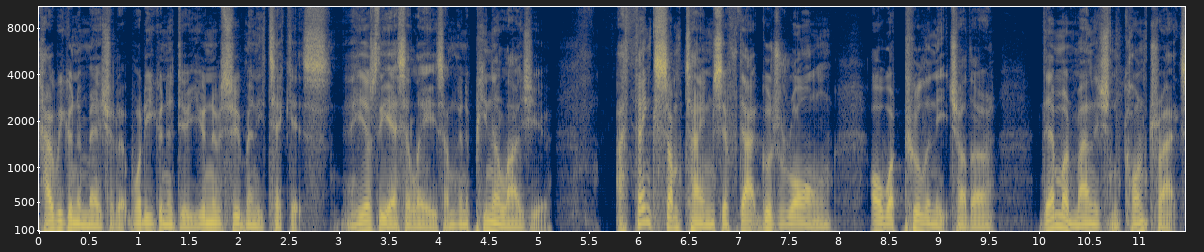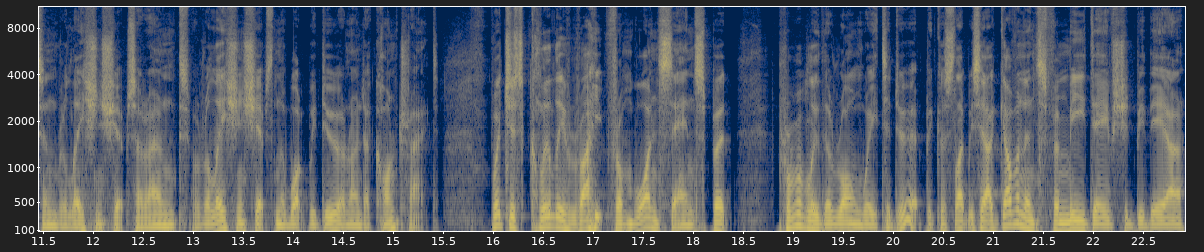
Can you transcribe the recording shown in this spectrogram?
How are we going to measure it? What are you going to do? You're going to issue many tickets. Here's the SLAs. I'm going to penalize you. I think sometimes if that goes wrong or we're pulling each other, then we're managing contracts and relationships around relationships and the work we do around a contract, which is clearly right from one sense, but probably the wrong way to do it. Because, like we say, a governance for me, Dave, should be there.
